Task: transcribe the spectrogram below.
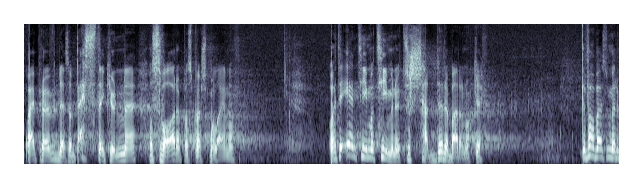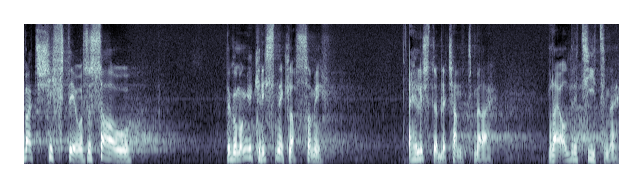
Og Jeg prøvde så best jeg kunne å svare på spørsmåla hennes. Og Etter 1 time og 10 minutter så skjedde det bare noe. Det var bare som det var et skifte. Og så sa hun det går mange kristne i klassen min jeg har lyst til å bli kjent med dem, men de har aldri tid til meg.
